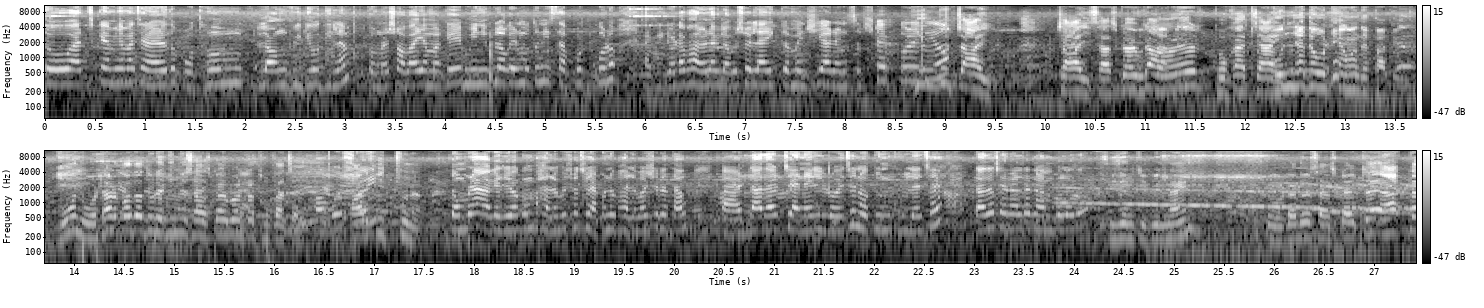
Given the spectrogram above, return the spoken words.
তো আজকে আমি আমার চ্যানেলে তো প্রথম লং ভিডিও দিলাম। তোমরা সবাই আমাকে মিনি ব্লগের মতনই সাপোর্ট করো। আর ভিডিওটা ভালো লাগলে অবশ্যই like comment share and subscribe করে দিও। চাই। চাই সাবস্ক্রাইবটা আমাদের ঠোকা চাই। কোন যাতে ওঠে আমাদের তাতে। ফোন ওঠার কথা দূরে কিন্তু সাবস্ক্রাইবারটা ঠোকা চাই। আর অবশ্যই। কিচ্ছু না। তোমরা আগে যেরকম ভালোবেসেছো এখনও ভালোবাসাটা দাও। আর দাদার চ্যানেল রয়েছে নতুন খুলেছে। দাদা চ্যানেলটার নাম বলে দাও। সিজন ট্রিপল নাইন তো ওটাতেও সাবস্ক্রাইব চাই। একটা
